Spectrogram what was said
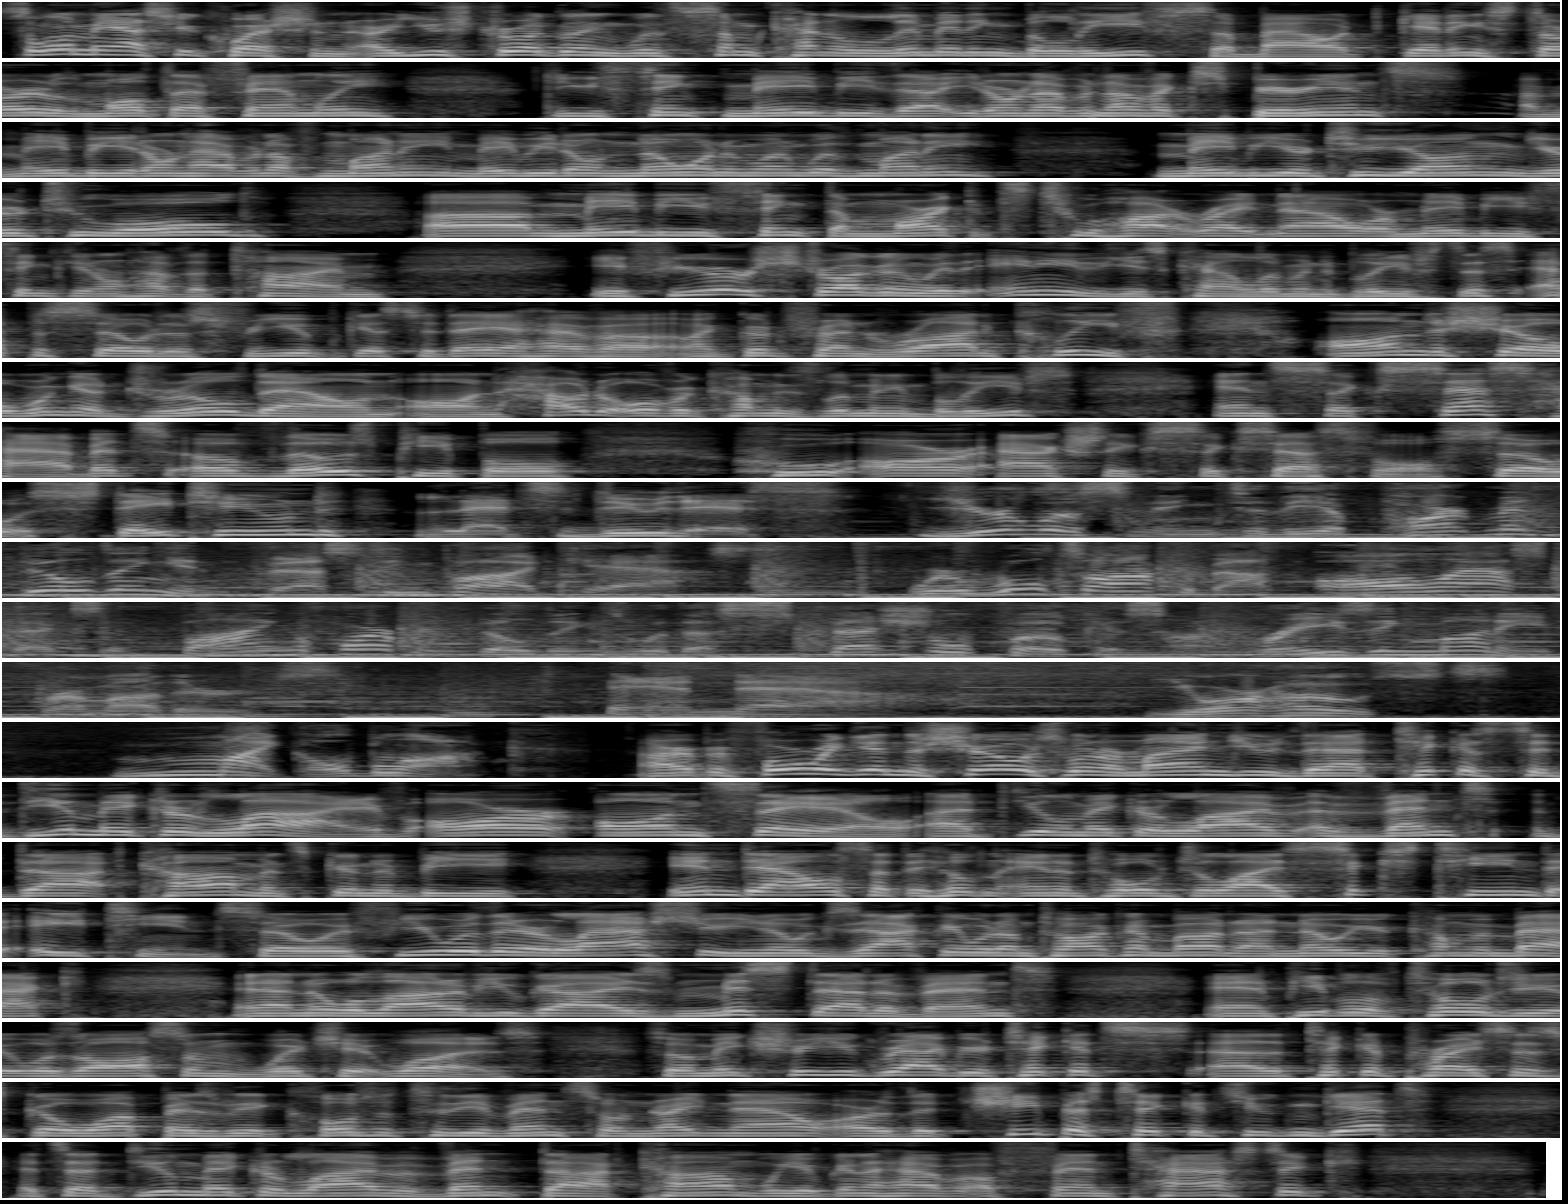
So let me ask you a question. Are you struggling with some kind of limiting beliefs about getting started with multifamily? Do you think maybe that you don't have enough experience? Or maybe you don't have enough money? Maybe you don't know anyone with money? Maybe you're too young, you're too old. Uh, maybe you think the market's too hot right now, or maybe you think you don't have the time. If you're struggling with any of these kind of limited beliefs, this episode is for you because today I have a, uh, my good friend Rod Khleif on the show. We're going to drill down on how to overcome these limiting beliefs and success habits of those people who are actually successful. So stay tuned. Let's do this. You're listening to the Apartment Building Investing Podcast, where we'll talk about all aspects of buying apartment buildings with a special focus on raising money from others. And now, your hosts, Michael Blank. All right, before we get in the show, I just want to remind you that tickets to Dealmaker Live are on sale at dealmakerliveevent.com. It's going to be in Dallas at the Hilton Anatole July 16 to 18. So if you were there last year, you know exactly what I'm talking about. And I know you're coming back. And I know a lot of you guys missed that event and people have told you it was awesome, which it was. So make sure you grab your tickets. Uh, the ticket prices go up as we get closer to the event. So right now are the cheapest tickets you can get. It's at dealmakerliveevent.com. We are going to have a fantastic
